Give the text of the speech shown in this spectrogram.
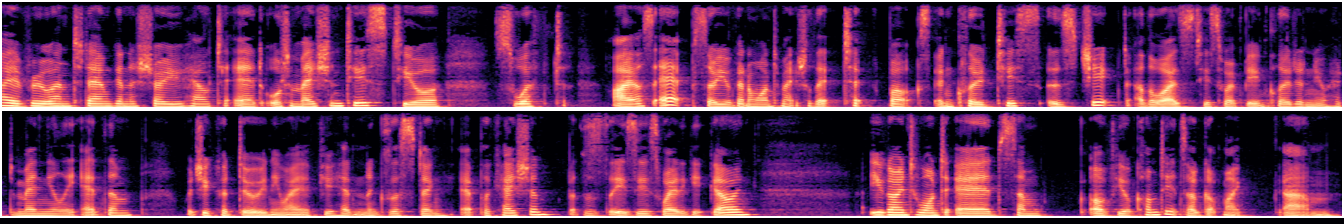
Hi everyone, today I'm going to show you how to add automation tests to your Swift iOS app. So you're going to want to make sure that tick box include tests is checked, otherwise tests won't be included and you'll have to manually add them, which you could do anyway if you had an existing application, but this is the easiest way to get going. You're going to want to add some of your content. So I've got my um,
